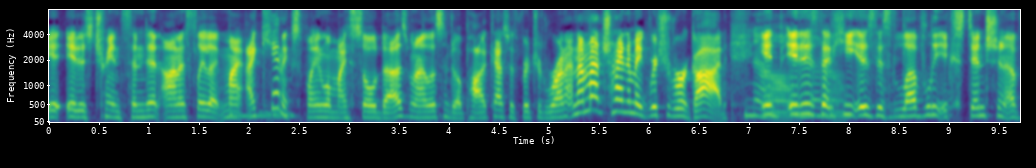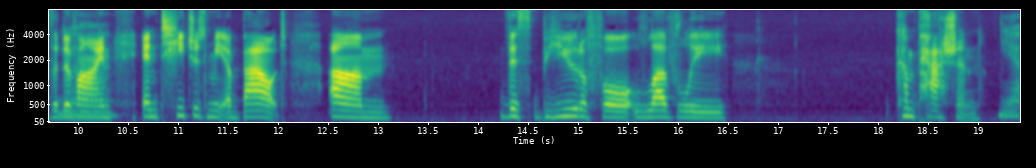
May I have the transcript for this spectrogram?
it, it is transcendent. Honestly, like my, I can't explain what my soul does when I listen to a podcast with Richard Rohr, and I'm not trying to make Richard Rohr God. No, it, it is that no. he is this lovely extension of the divine and teaches me about um, this beautiful, lovely compassion Yeah.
